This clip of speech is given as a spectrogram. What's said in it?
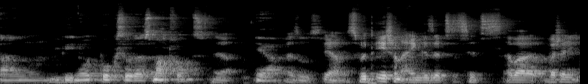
ähm, wie Notebooks oder Smartphones. Ja. Ja. Also ja, es wird eh schon eingesetzt, ist jetzt, aber wahrscheinlich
